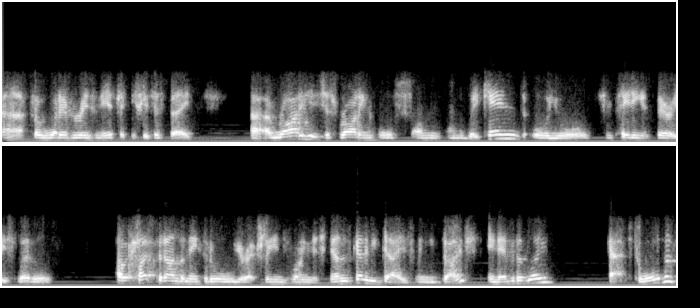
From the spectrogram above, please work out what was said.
uh, for whatever reason. If if you're just a a rider who's just riding a horse on, on the weekend, or you're competing at various levels, I would hope that underneath it all, you're actually enjoying this. Now, there's going to be days when you don't, inevitably, happens to all of us.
